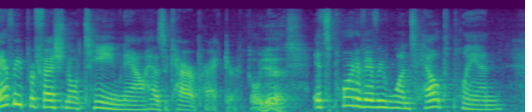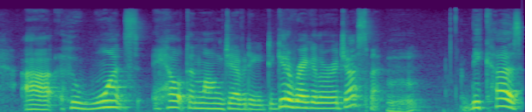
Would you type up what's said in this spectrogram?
every professional team now has a chiropractor. Oh yes. It's part of everyone's health plan uh, who wants health and longevity to get a regular adjustment. Because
